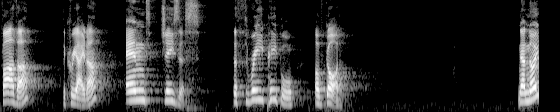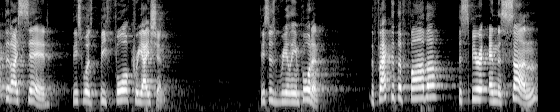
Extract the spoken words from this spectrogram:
Father, the Creator, and Jesus, the three people of God. Now, note that I said this was before creation. This is really important. The fact that the Father, the Spirit, and the Son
